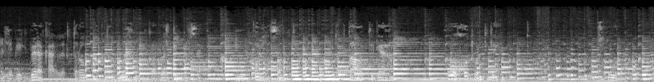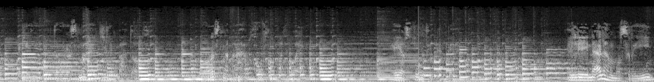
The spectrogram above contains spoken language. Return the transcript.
اللي بيجبرك على الاقتراب أكتر مهما قررت لنفسك نقلها المصريين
